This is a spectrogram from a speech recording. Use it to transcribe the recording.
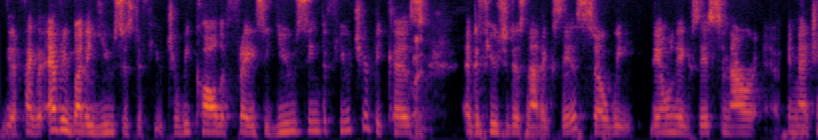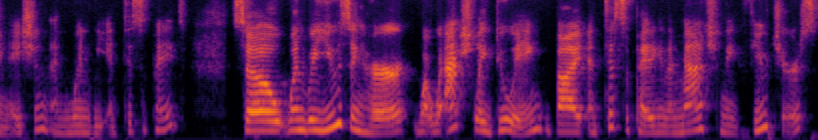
the fact that everybody uses the future. We call the phrase "using the future" because. Right the future does not exist. So we they only exist in our imagination and when we anticipate. So when we're using her what we're actually doing by anticipating and imagining futures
